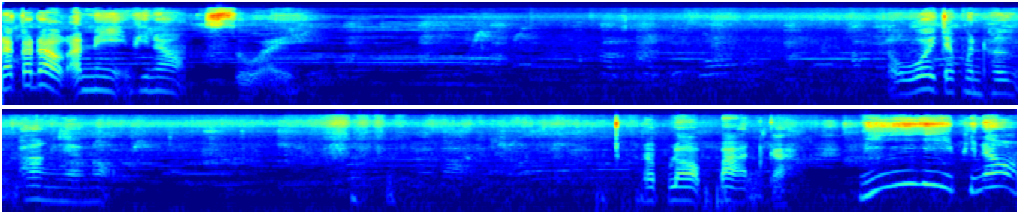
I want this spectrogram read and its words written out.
แล้วก็ดอกอันนี้พี่น้องสวย โอ้ยจะเพิ่นเพิ่งพังยังเนาะรอบๆบบ้านกะ นี่พี่น้อง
